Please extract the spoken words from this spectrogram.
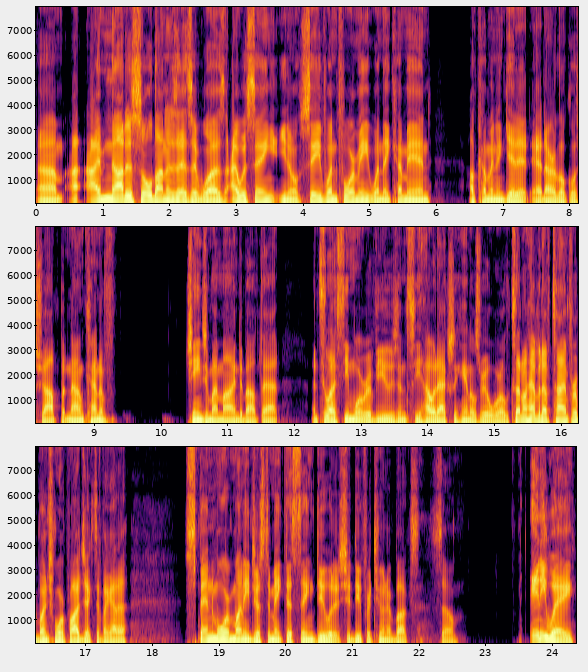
Um, I, I'm not as sold on it as it was. I was saying, you know, save one for me when they come in I'll come in and get it at our local shop. But now I'm kind of changing my mind about that until I see more reviews and see how it actually handles real world. Because I don't have enough time for a bunch more projects if I gotta spend more money just to make this thing do what it should do for 200 bucks. So anyway,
